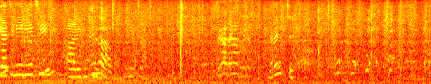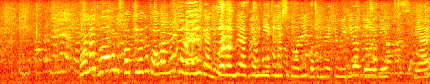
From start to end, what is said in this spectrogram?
ক্যাচে নিয়ে নিয়েছি আর দেখা যাচ্ছে? তো বন্ধুরা আজকে আমি নিয়ে চলে এসেছি তোমাদেরই পছন্দের একটা ভিডিও তো এই যে হেয়ার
